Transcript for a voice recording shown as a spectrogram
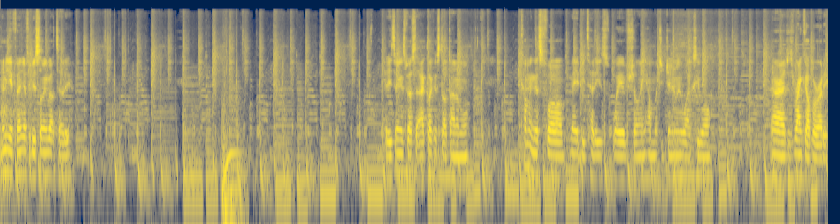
Any event, you have to do something about Teddie. Teddie's doing his best to act like a stuffed animal. Coming this far may be Teddie's way of showing how much he genuinely likes you all. Alright, just rank up already.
